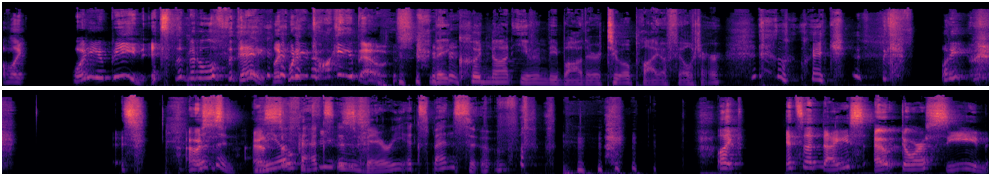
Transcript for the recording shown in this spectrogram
I'm like, what do you mean? It's the middle of the day. Like, what are you talking about? they could not even be bothered to apply a filter. like, What do you? It's, I was listen, just, I was so VFX is very expensive. like, it's a nice outdoor scene,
